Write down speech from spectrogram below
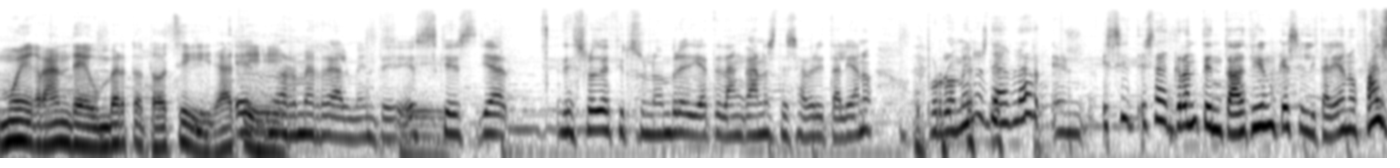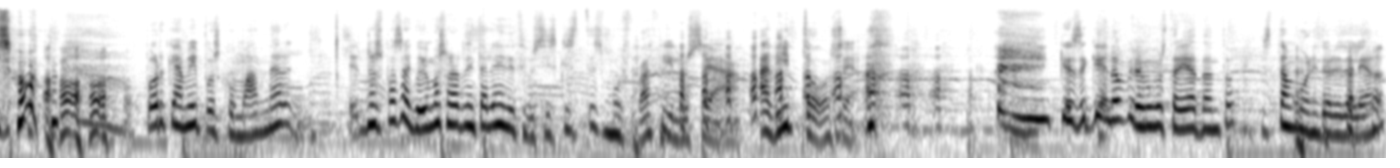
Muy grande, Humberto Tocci, Irati. Enorme realmente. Sí. Es que es ya, de solo decir su nombre ya te dan ganas de saber italiano, o por lo menos de hablar en ese- esa gran tentación que es el italiano falso. Porque a mí, pues como Aznar, nos pasa que oímos hablar en italiano y decimos, si es que este es muy fácil, o sea, adicto, o sea. que sé que no, pero me gustaría tanto. Es tan bonito el italiano.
